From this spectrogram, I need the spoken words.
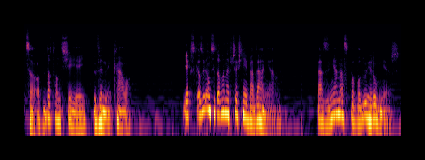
co dotąd się jej wymykało. Jak wskazują cytowane wcześniej badania, ta zmiana spowoduje również,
